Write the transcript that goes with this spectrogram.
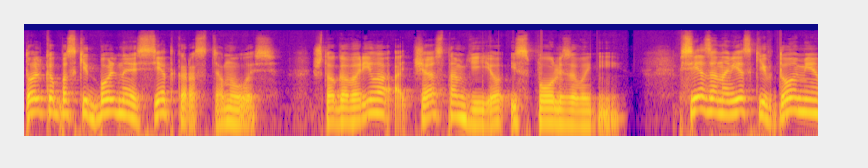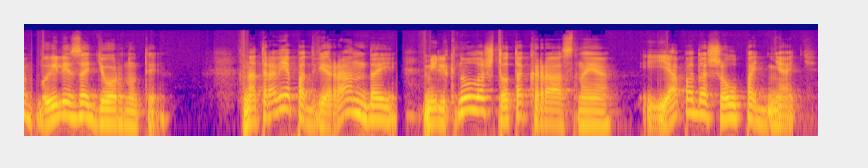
Только баскетбольная сетка растянулась что говорило о частом ее использовании. Все занавески в доме были задернуты. На траве под верандой мелькнуло что-то красное, я подошел поднять.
